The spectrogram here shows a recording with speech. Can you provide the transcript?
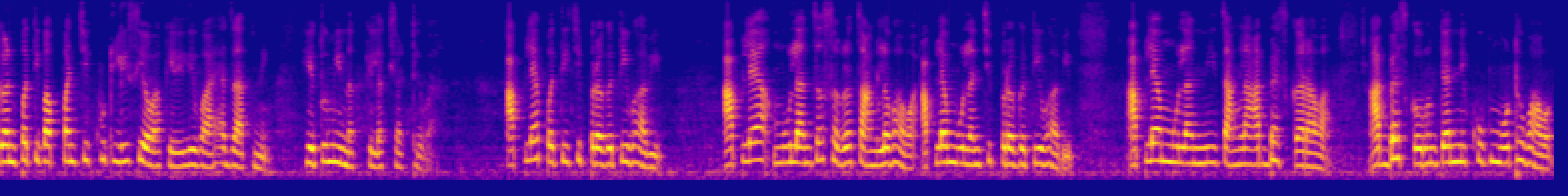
गणपती बाप्पांची कुठली सेवा केलेली वाया जात नाही. हे तुम्ही नक्की लक्षात ठेवा. आपल्या पतीची प्रगती व्हावी. आपल्या मुलांचं सगळं चांगलं व्हावं. आपल्या मुलांची प्रगती व्हावी. आपल्या मुलांनी चांगला अभ्यास करावा. अभ्यास करून त्यांनी खूप मोठं व्हावं.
